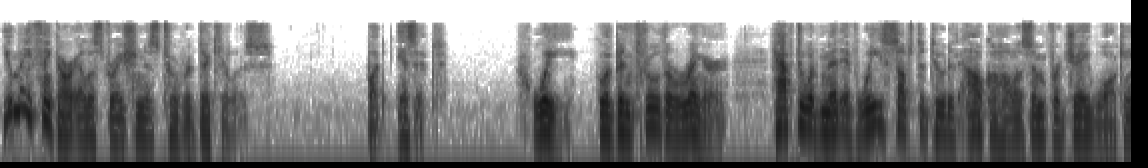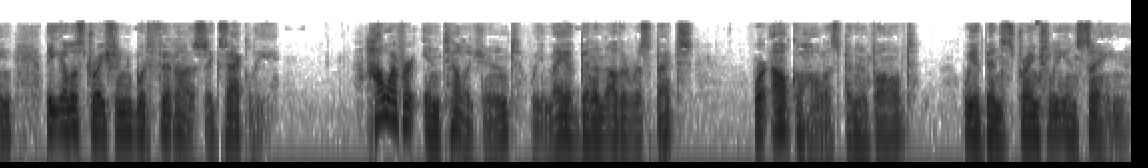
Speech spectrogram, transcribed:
You may think our illustration is too ridiculous. But is it? We, who have been through the wringer, have to admit if we substituted alcoholism for jaywalking, the illustration would fit us exactly. However intelligent we may have been in other respects, where alcohol has been involved, we have been strangely insane.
